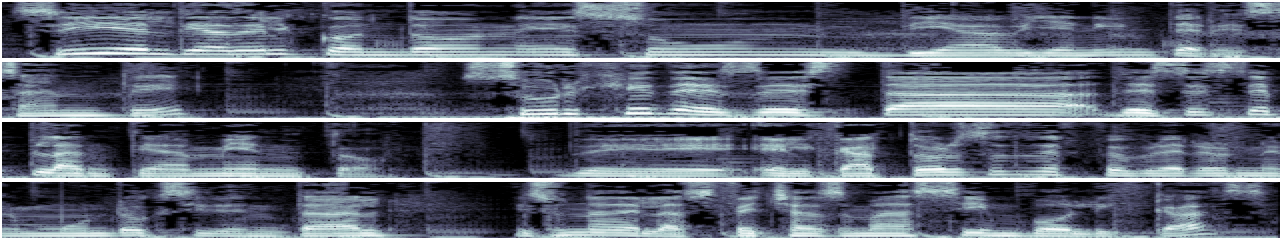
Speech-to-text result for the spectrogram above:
Sí, el Día del Condón es un día bien interesante. Surge desde, esta, desde este planteamiento. De el 14 de febrero en el mundo occidental es una de las fechas más simbólicas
